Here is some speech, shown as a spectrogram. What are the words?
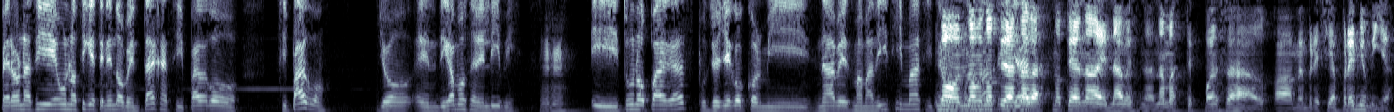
Pero aún así uno sigue teniendo ventajas. Si pago, si pago, yo, en, digamos en el IBI, y tú no pagas, pues yo llego con mis naves mamadísimas y te No, no, no te dan nada, no te dan nada de naves, nada, nada más te pones a, a membresía premium y ya.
